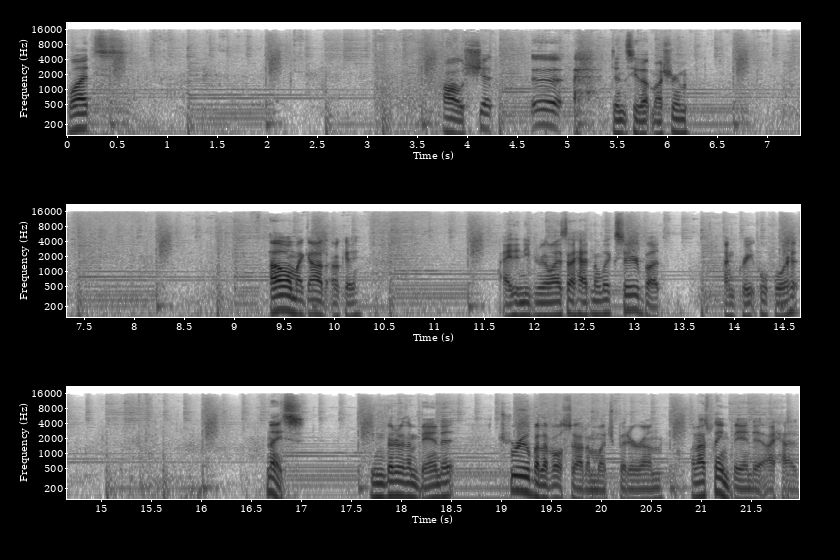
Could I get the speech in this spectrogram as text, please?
What? Oh shit. Ugh. Didn't see that mushroom. Oh my god, okay. I didn't even realize I had an elixir, but I'm grateful for it. Nice. Doing better than Bandit. True, but I've also had a much better run. When I was playing Bandit, I had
